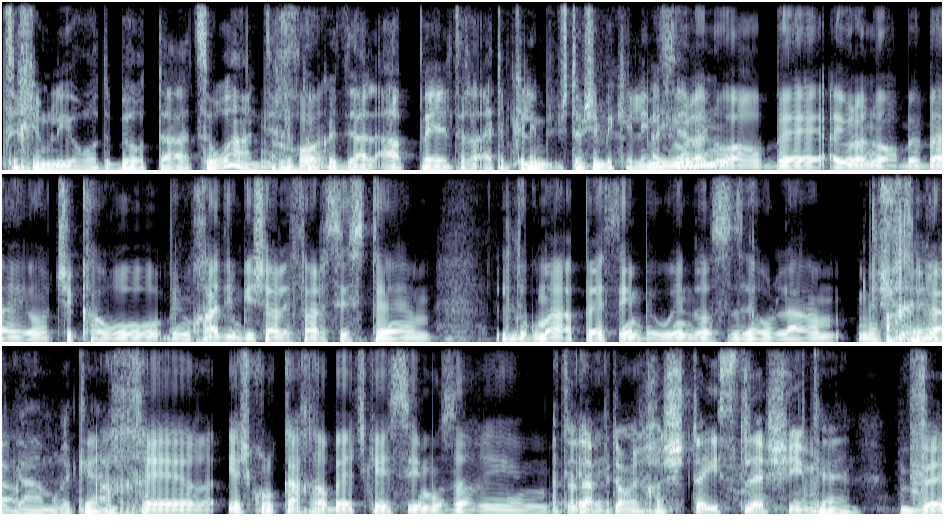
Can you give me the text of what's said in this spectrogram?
צריכים להיות באותה צורה, אני צריך נכון. לבדוק את זה על Apple, צריך- אתם כלים, משתמשים בכלים היו מסוימים? לנו הרבה, היו לנו הרבה בעיות שקרו, במיוחד עם גישה ל file system, לדוגמה הפת'ים ב Windows זה עולם אחר משוגע. לגמרי, כן. אחר, יש כל כך הרבה HKC מוזרים. אתה יודע אה, פתאום יש לך שתי סלאשים כן. ו-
